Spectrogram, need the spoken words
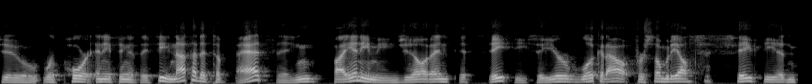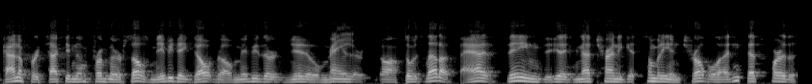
to report anything that they see. Not that it's a bad thing by any means, you know, and it's safety. So you're looking out for somebody else's safety and kind of protecting them from themselves. Maybe they don't know. Maybe they're new. Maybe right. they're not. So it's not a bad thing. To, you're not trying to get somebody in trouble. I think that's part of the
